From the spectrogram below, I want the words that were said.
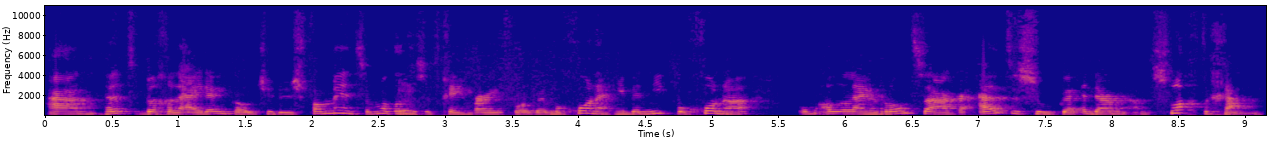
aan het begeleiden en coachen dus van mensen. Want dat is hetgeen waar je voor bent begonnen. En je bent niet begonnen om allerlei randzaken uit te zoeken en daarmee aan de slag te gaan.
